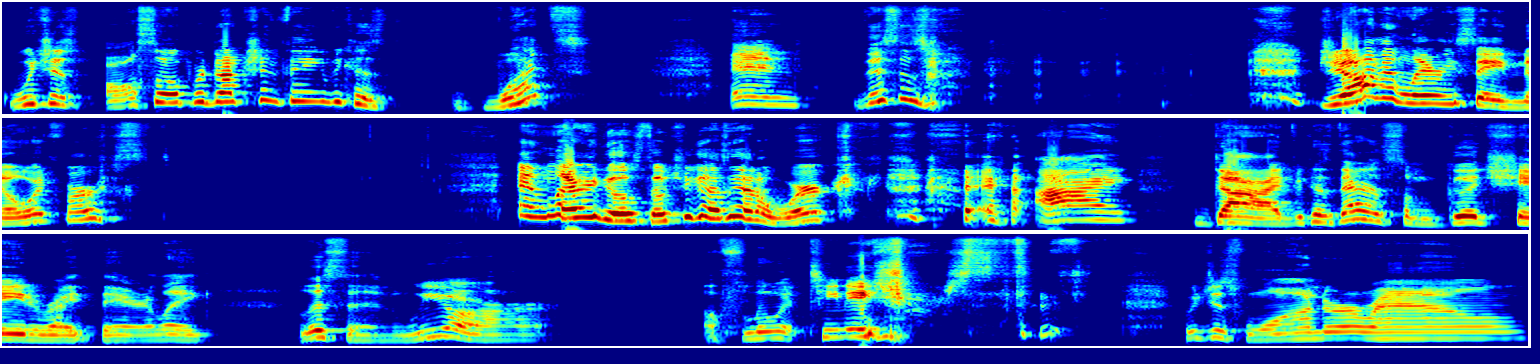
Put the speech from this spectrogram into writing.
which is also a production thing because what? And this is John and Larry say no at first. And Larry goes, Don't you guys gotta work? and I died because that is some good shade right there. Like, listen, we are affluent teenagers. we just wander around,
